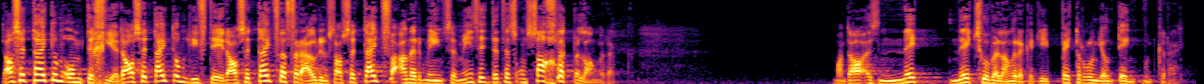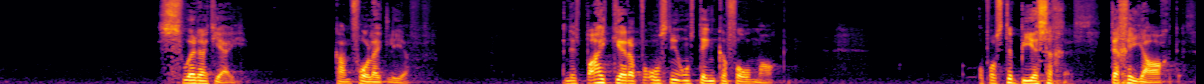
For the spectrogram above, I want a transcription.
Daar's 'n tyd om om te gee. Daar's 'n tyd om lief te hê. Daar's 'n tyd vir verhoudings. Daar's 'n tyd vir ander mense. Mense, dit is onsaglik belangrik. Maar daar is net net so belangrik dat jy petrol in jou tank moet kry. Sodat jy kan voluit leef. En dit is baie keer op ons nie ons denke vol maak nie. Op ons te besig is, te gejaagd is.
